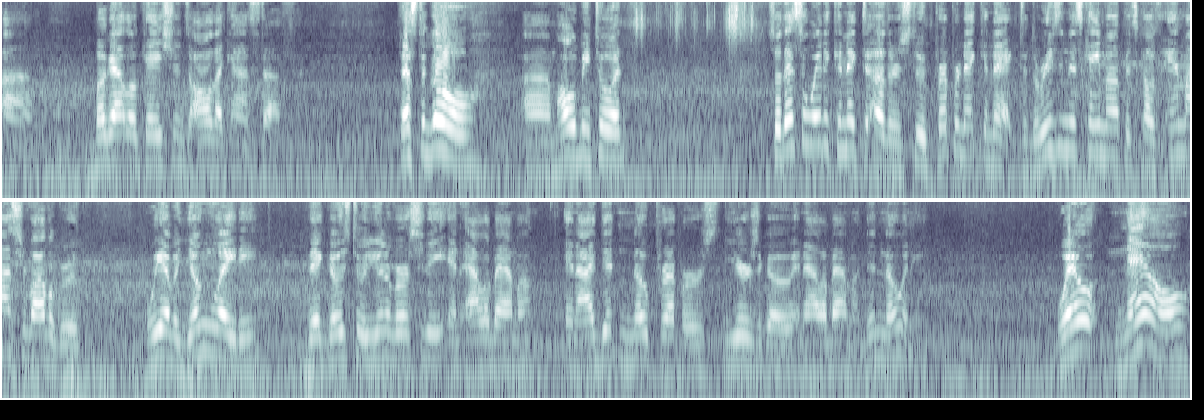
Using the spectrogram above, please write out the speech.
um, bug out locations, all that kind of stuff. That's the goal. Um, hold me to it. So that's a way to connect to others through PrepperNet Connect. The reason this came up is because in my survival group, we have a young lady that goes to a university in Alabama and I didn't know preppers years ago in Alabama. Didn't know any. Well, now,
